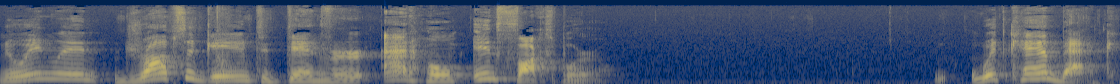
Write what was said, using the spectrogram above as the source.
New England drops a game to Denver at home in Foxborough. With Cam back.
